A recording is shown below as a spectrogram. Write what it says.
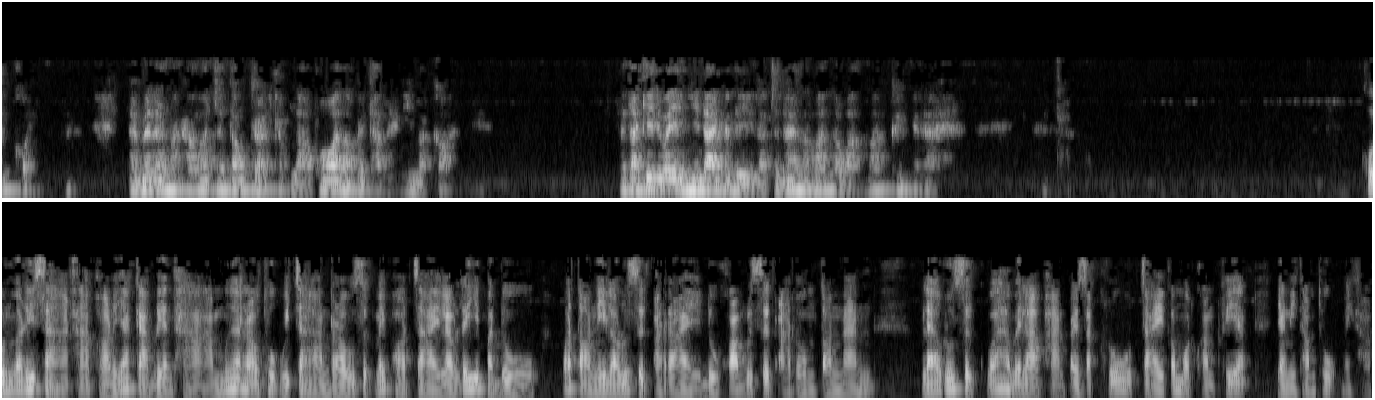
ทุกคน แต่ไม่ได้หมายความว่าจะต้องเกิดกับเรา เพราะว่าเราไปทำอย่างนี้มาก่อน แต่ถ้าคิดว่าอย่างนี้ได้ก็ดี เราจะได้ระมัดระวังมากขึ้นก็ได้ คุณวริษาครับขออนุญาตกลับเรียนถาม เมื่อเราถูกวิจารณ์เรารู้สึกไม่พอใจแล้วรีบมาดู ว่าตอนนี้เรารู้สึกอะไร ดูความรู้สึกอารมณ์ตอนนั้น แล้วรู้สึกว่าเวลาผ่านไปสักครู่ใจก็หมดความเครียด อย่างนี้ทำถูกไหมครับ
